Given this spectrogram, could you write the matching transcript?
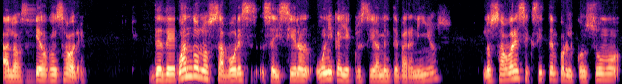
a los líquidos con sabores. ¿Desde cuándo los sabores se hicieron única y exclusivamente para niños? Los sabores existen por el consumo,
